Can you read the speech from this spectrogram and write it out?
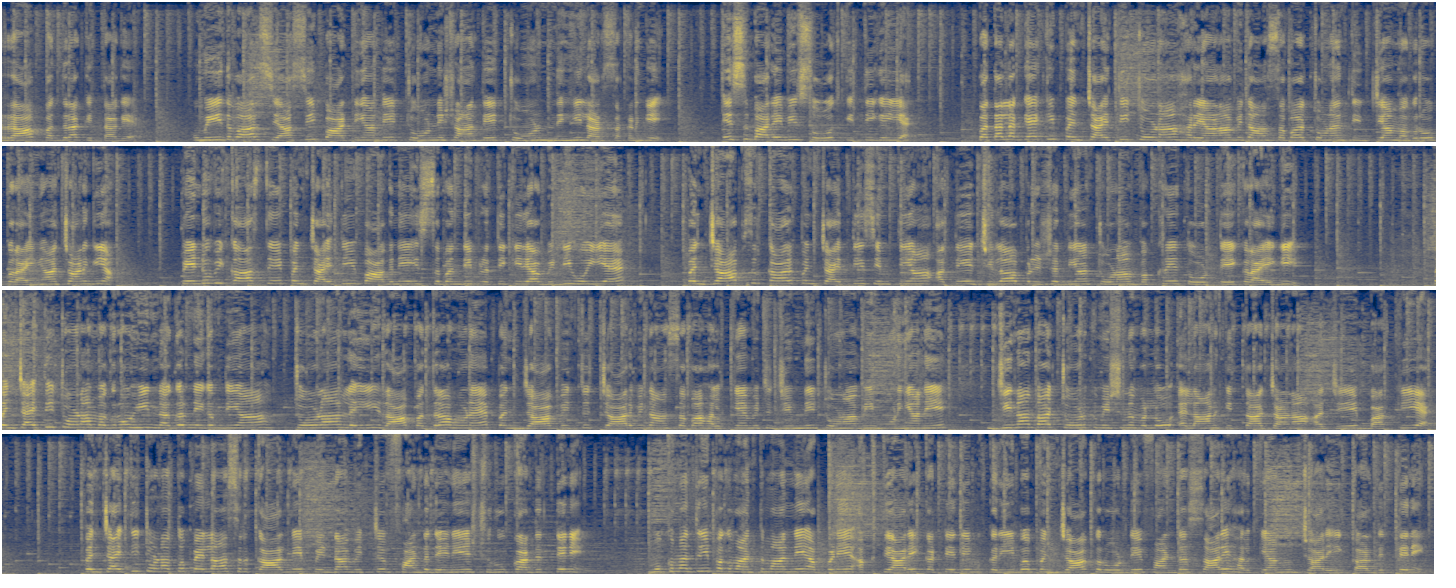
ਰਾਹ ਪੱਧਰਾ ਕੀਤਾ ਗਿਆ। ਉਮੀਦਵਾਰ ਸਿਆਸੀ ਪਾਰਟੀਆਂ ਦੇ ਚੋਣ ਨਿਸ਼ਾਨ ਤੇ ਚੋਣ ਨਹੀਂ ਲੜ ਸਕਣਗੇ। ਇਸ ਬਾਰੇ ਵੀ ਸੋਧ ਕੀਤੀ ਗਈ ਹੈ। ਪਤਾ ਲੱਗਾ ਹੈ ਕਿ ਪੰਚਾਇਤੀ ਚੋਣਾਂ ਹਰਿਆਣਾ ਵਿਧਾਨ ਸਭਾ ਚੋਣਾਂ ਨਤੀਜਿਆਂ ਮਗਰੋਂ ਕਰਾਈਆਂ ਜਾਣਗੀਆਂ। ਪੇਂਡੂ ਵਿਕਾਸ ਤੇ ਪੰਚਾਇਤੀ ਵਿਭਾਗ ਨੇ ਇਸ ਸੰਬੰਧੀ ਪ੍ਰਤੀਕਿਰਿਆ ਵਿੱਢੀ ਹੋਈ ਹੈ। ਪੰਜਾਬ ਸਰਕਾਰ ਪੰਚਾਇਤੀ ਸਮਿਤੀਆਂ ਅਤੇ ਜ਼ਿਲ੍ਹਾ ਪਰਿਸ਼ਦ ਦੀਆਂ ਚੋਣਾਂ ਵੱਖਰੇ ਤੌਰ ਤੇ ਕਰਾਏਗੀ। ਪੰਚਾਇਤੀ ਚੋਣਾਂ ਮਗਰੋਂ ਹੀ ਨਗਰ ਨਿਗਮ ਦੀਆਂ ਚੋਣਾਂ ਲਈ ਰਾਹ ਪੱਧਰਾ ਹੋਣਾ ਹੈ। ਪੰਜਾਬ ਵਿੱਚ ਚਾਰ ਵਿਧਾਨ ਸਭਾ ਹਲਕਿਆਂ ਵਿੱਚ ਜਿਮਨੀ ਚੋਣਾਂ ਵੀ ਹੋਣੀਆਂ ਨੇ। ਜਿਨ੍ਹਾਂ ਦਾ ਚੋਣ ਕਮਿਸ਼ਨ ਵੱਲੋਂ ਐਲਾਨ ਕੀਤਾ ਜਾਣਾ ਅਜੇ ਬਾਕੀ ਹੈ। ਪੰਚਾਇਤੀ ਚੋਣਾਂ ਤੋਂ ਪਹਿਲਾਂ ਸਰਕਾਰ ਨੇ ਪਿੰਡਾਂ ਵਿੱਚ ਫੰਡ ਦੇਣੇ ਸ਼ੁਰੂ ਕਰ ਦਿੱਤੇ ਨੇ। ਮੁੱਖ ਮੰਤਰੀ ਭਗਵੰਤ ਮਾਨ ਨੇ ਆਪਣੇ ਅਖਤਿਆਰੇ ਕੱਟੇ ਦੇ ਕਰੀਬ 50 ਕਰੋੜ ਦੇ ਫੰਡ ਸਾਰੇ ਹਲਕਿਆਂ ਨੂੰ ਜਾਰੀ ਕਰ ਦਿੱਤੇ ਨੇ।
